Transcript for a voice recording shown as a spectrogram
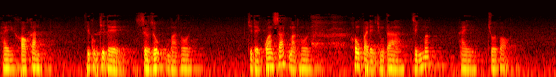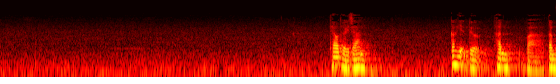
hay khó khăn thì cũng chỉ để sử dụng mà thôi. Chỉ để quan sát mà thôi, không phải để chúng ta dính mắc hay chối bỏ. Theo thời gian, các hiện tượng thân và tâm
